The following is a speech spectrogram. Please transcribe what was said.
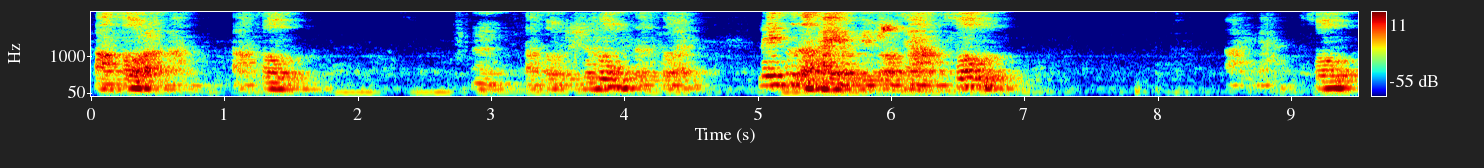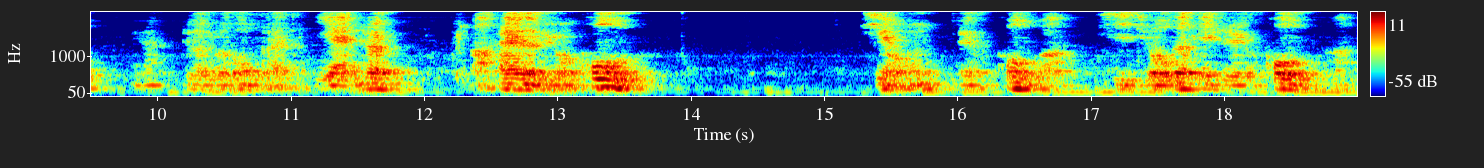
solo 啊，solo。嗯，叫做这是动词的词尾。类似的还有，比如说像 so，啊，你看 so，你看这个是个动词来的，沿着，啊，还有的比如说 call，请这个 call 啊，祈求的也是这个 call 啊，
